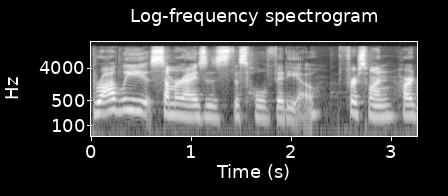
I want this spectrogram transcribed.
broadly summarizes this whole video. First one, hard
